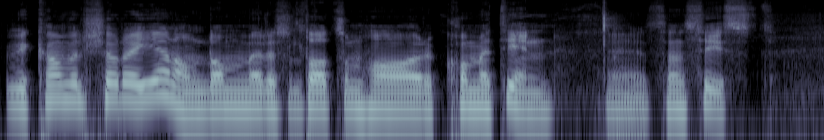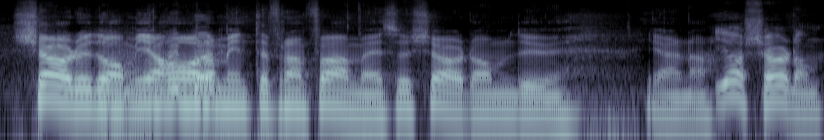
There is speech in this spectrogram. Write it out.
vi kan väl köra igenom de resultat som har kommit in eh, sen sist. kör du dem. Jag Vi har dem inte framför mig, så kör dem du gärna. Jag kör dem.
